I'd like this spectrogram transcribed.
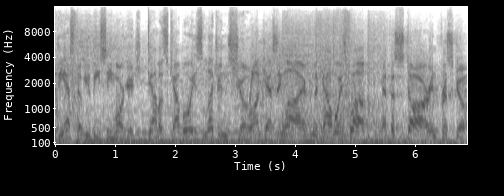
To the SWBC Mortgage Dallas Cowboys Legends Show. Broadcasting live from the Cowboys Club at the Star in Frisco.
